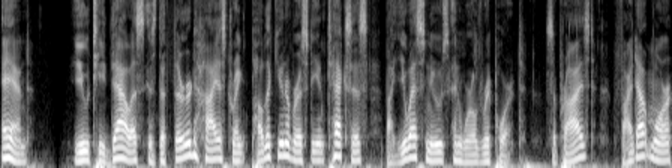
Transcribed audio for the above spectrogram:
And UT Dallas is the third highest ranked public university in Texas by U.S. News and World Report. Surprised? Find out more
